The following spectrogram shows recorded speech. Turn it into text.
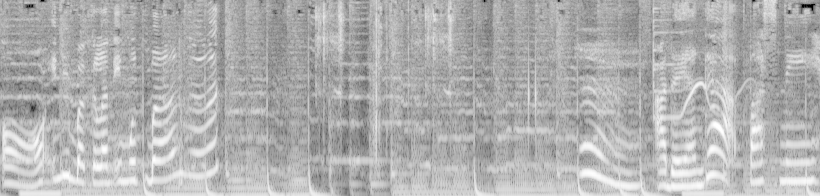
Oh, ini bakalan imut banget. Hmm, ada yang nggak pas nih.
